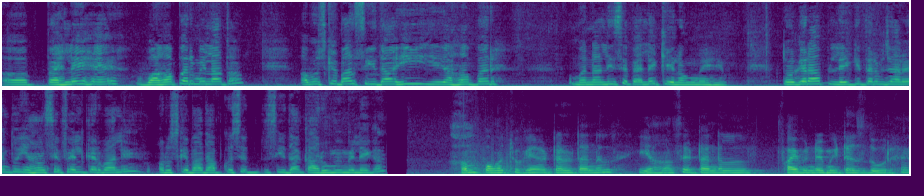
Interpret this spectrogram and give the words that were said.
पहले है, वहाँ पर मिला था। अब उसके बाद सीधा ही यहाँ पर मनाली से पहले केलोंग में है। तो अगर आप ले की तरफ़ जा रहे हैं तो यहाँ से फिल करवा लें और उसके बाद आपको सीधा कारू में मिलेगा। हम पहुँच चुके हैं अटल टनल। यहाँ से टनल 500 मीटर्स दूर है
